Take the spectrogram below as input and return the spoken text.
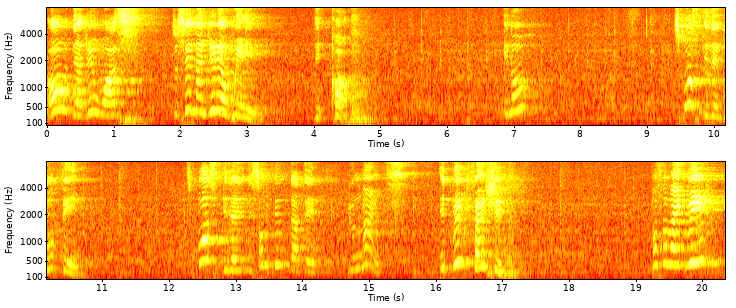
All their dream was to see Nigeria winning the cup. You know, sports is a good thing. Sports is, a, is something that uh, unites. It brings friendship. Person like me,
